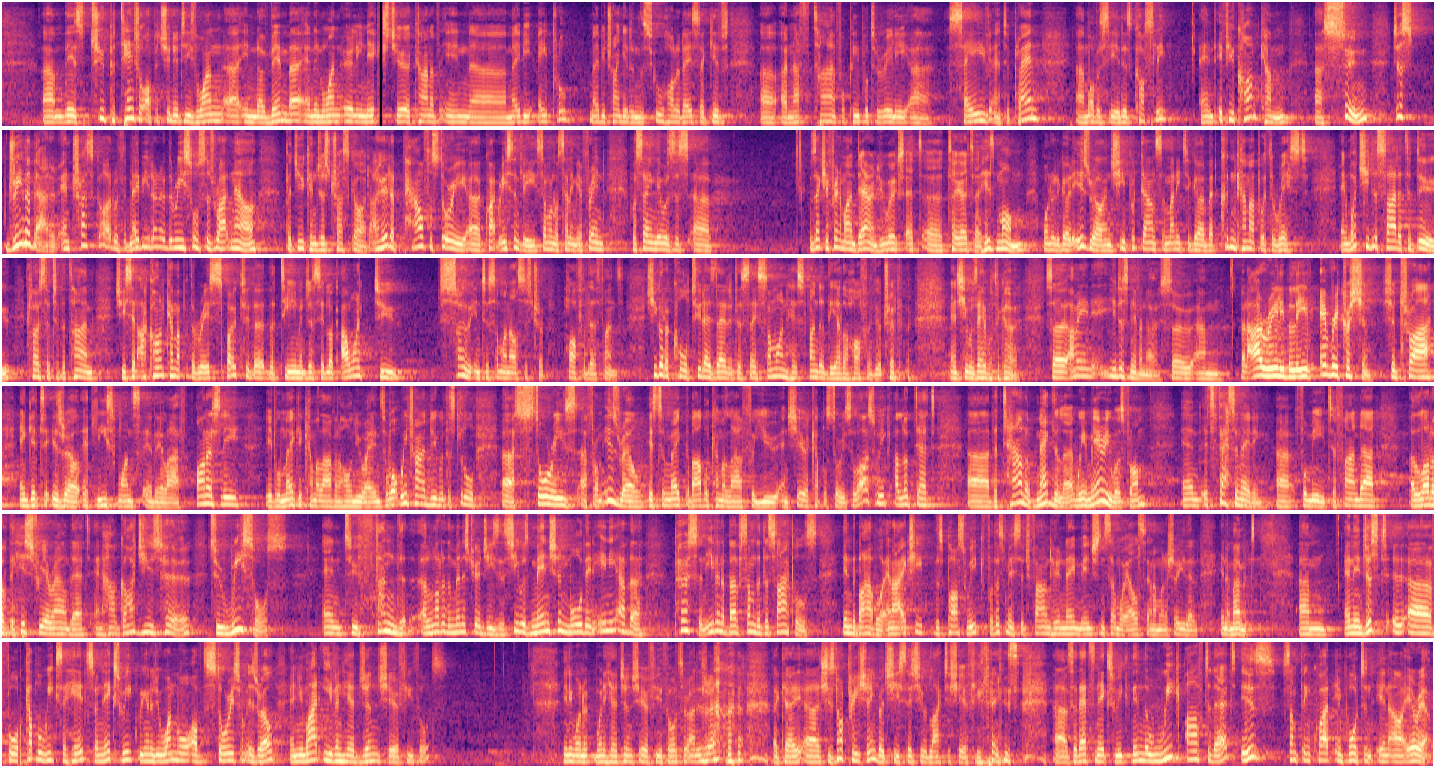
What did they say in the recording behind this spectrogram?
Um, there's two potential opportunities one uh, in November and then one early next year, kind of in uh, maybe April. Maybe try and get in the school holidays so it gives uh, enough time for people to really uh, save and to plan. Um, obviously, it is costly. And if you can't come soon, just dream about it and trust God with it. Maybe you don't have the resources right now, but you can just trust God. I heard a powerful story uh, quite recently. Someone was telling me, a friend was saying there was this. Uh, it was actually a friend of mine, Darren, who works at uh, Toyota. His mom wanted to go to Israel, and she put down some money to go, but couldn't come up with the rest. And what she decided to do closer to the time, she said, I can't come up with the rest, spoke to the, the team, and just said, Look, I want to sow into someone else's trip half of their funds. She got a call two days later to say, Someone has funded the other half of your trip. and she was able to go. So, I mean, you just never know. So, um, but I really believe every Christian should try and get to Israel at least once in their life. Honestly, it'll make it come alive in a whole new way. And so, what we're trying to do with this little uh, stories uh, from Israel is to make the Bible come alive for you and share a couple stories. So, last week I looked at uh, the town of Magdala, where Mary was from. And it's fascinating uh, for me to find out a lot of the history around that and how God used her to resource and to fund a lot of the ministry of Jesus. She was mentioned more than any other person, even above some of the disciples in the Bible. And I actually, this past week, for this message, found her name mentioned somewhere else, and I'm going to show you that in a moment. Um, and then just uh, for a couple weeks ahead, so next week, we're going to do one more of the stories from Israel, and you might even hear Jen share a few thoughts. Anyone want to hear Jen share a few thoughts around Israel? okay, uh, she's not preaching, but she says she would like to share a few things. Uh, so that's next week. Then the week after that is something quite important in our area.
